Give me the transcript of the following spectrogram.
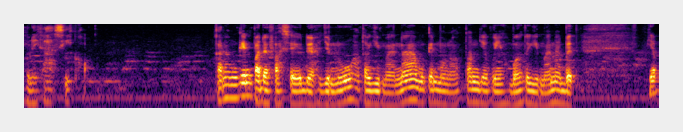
komunikasi kok. Karena mungkin pada fase udah jenuh atau gimana mungkin monoton dia punya hubungan atau gimana but yep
